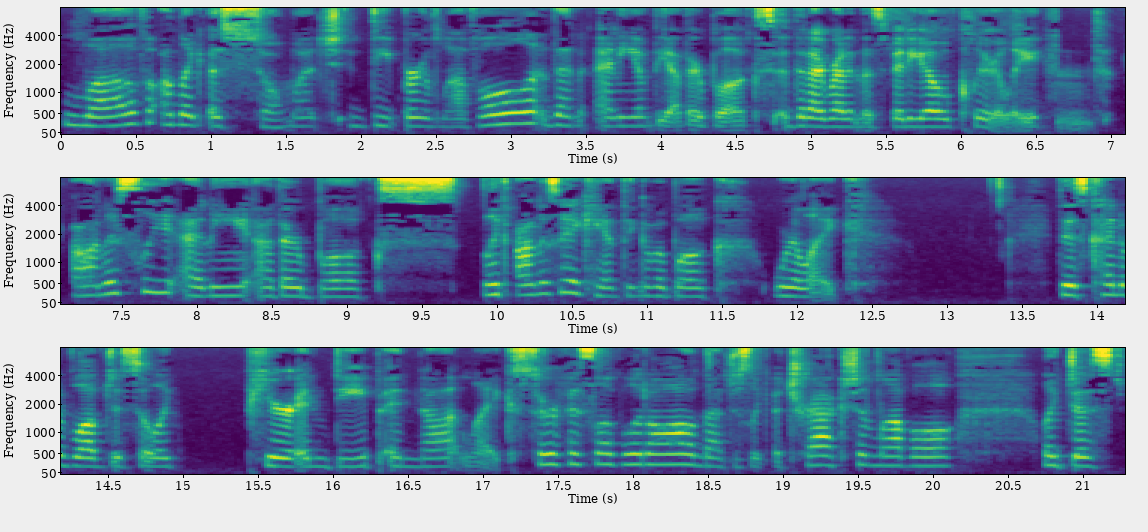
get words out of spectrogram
love on like a so much deeper level than any of the other books that I read in this video clearly. And honestly, any other books, like honestly, I can't think of a book where like this kind of love just so like pure and deep and not like surface level at all, not just like attraction level like just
